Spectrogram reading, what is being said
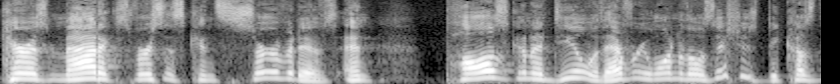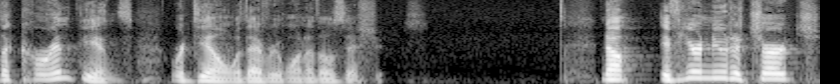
charismatics versus conservatives. And Paul's going to deal with every one of those issues because the Corinthians were dealing with every one of those issues. Now, if you're new to church,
